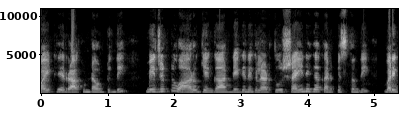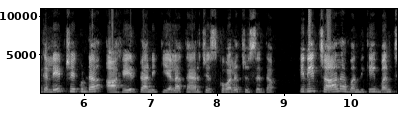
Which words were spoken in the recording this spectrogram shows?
వైట్ హెయిర్ రాకుండా ఉంటుంది. మీ జుట్టు ఆరోగ్యంగా నెగనెగలాడుతూ షైనీగా కనిపిస్తుంది. మరి ఇంకా లేట్ చేయకుండా ఆ హెయిర్ టానిక్ ఎలా తయారు చేసుకోవాలో చూసేద్దాం. ఇది చాలా మందికి మంచి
